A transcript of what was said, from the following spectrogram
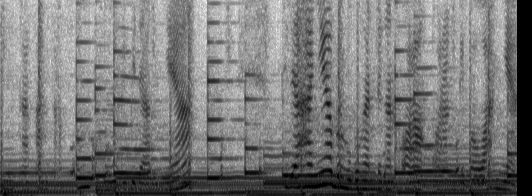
tingkatan tertentu di bidangnya, tidak hanya berhubungan dengan orang-orang di bawahnya.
